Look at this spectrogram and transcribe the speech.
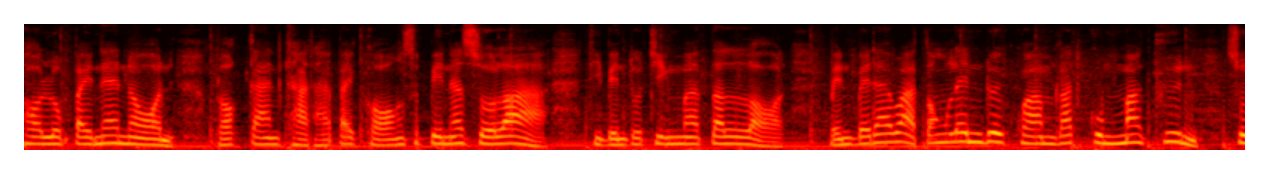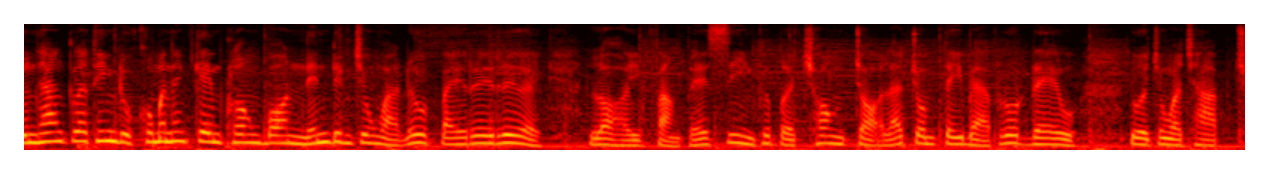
ทอนลงไปแน่นอน เพราะการขาดหายไปของสปินัสโซล่าที่เป็นตัวจริงมาตลอด เป็นไปได้ว่าต้องเล่นด้วยความรัดกุมมากขึ้น ส่วนทางกระทิงดุคงมาเน้นเกมคลองบอลเน้นดึงจังหวะรูดไปเรื่อยๆรออีกฝั่งเพรสซิ่งเพื่อเปิดช่องเจาะและโจมตีแบบรวดเร็ว โดยจังหวะฉาบฉ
